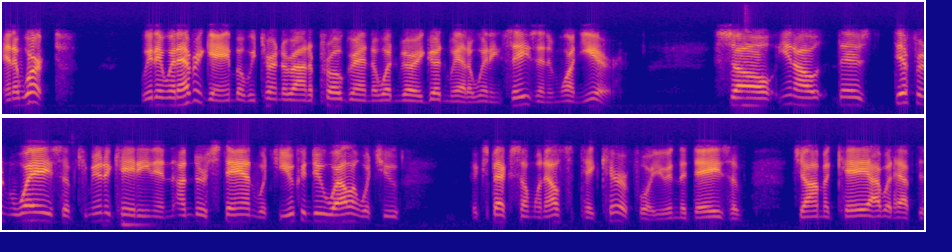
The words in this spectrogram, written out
And it worked. We didn't win every game, but we turned around a program that wasn't very good, and we had a winning season in one year. So, you know, there's different ways of communicating and understand what you can do well and what you expect someone else to take care of for you. In the days of John McKay, I would have to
